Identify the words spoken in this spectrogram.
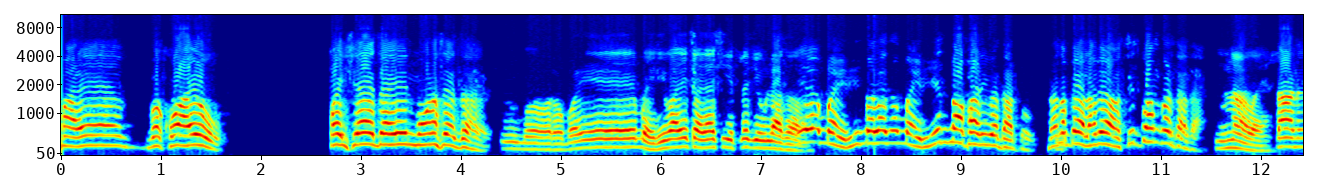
મારે વખો આવ્યો. પૈસા જઈને માણસ જાય બરોબર એ બૈરી વાળે ચડ્યા છે એટલે જેવું લાગે. એ બૈરી પેલા તો બૈરી જ માફાડી વધારતો. તો પહેલા વ્યવસ્થિત કામ કરતા હતા. ના હોય. તાણે.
